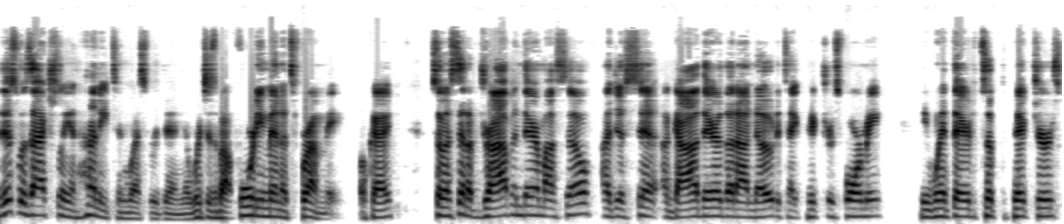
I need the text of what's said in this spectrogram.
this was actually in Huntington, West Virginia, which is about 40 minutes from me. Okay. So instead of driving there myself, I just sent a guy there that I know to take pictures for me. He went there, took the pictures,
